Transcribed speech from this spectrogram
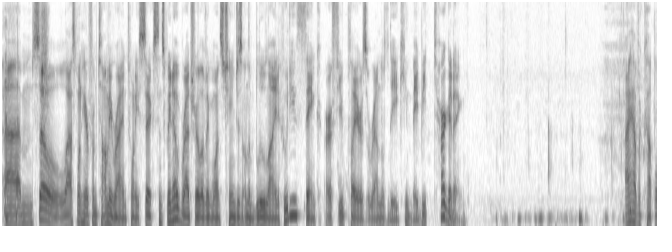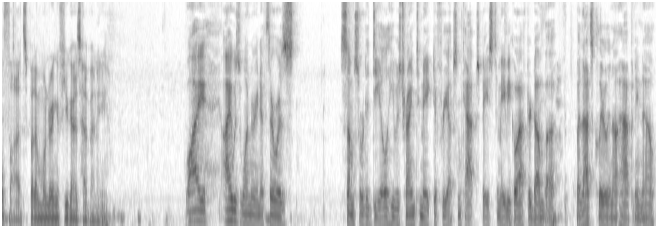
um, so, last one here from Tommy Ryan 26. Since we know Brad Treliving wants changes on the blue line, who do you think are a few players around the league he may be targeting? I have a couple thoughts, but I'm wondering if you guys have any. Why? I was wondering if there was some sort of deal he was trying to make to free up some cap space to maybe go after Dumba, but that's clearly not happening now.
